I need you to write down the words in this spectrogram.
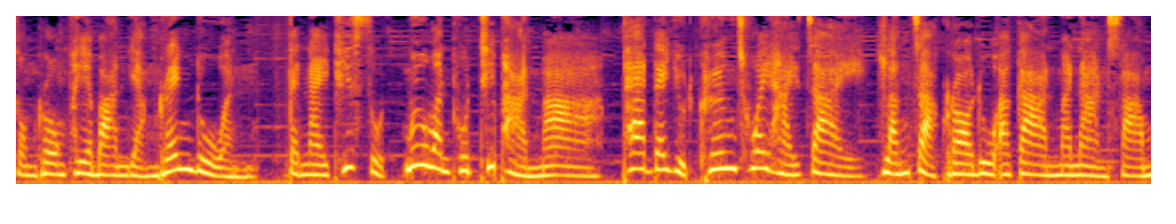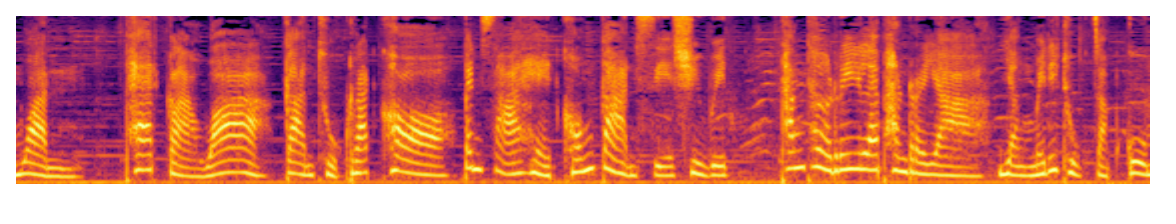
ส่งโรงพยาบาลอย่างเร่งด่วน แต่ในที่สุดเมื่อวันพุธที่ผ่านมา แพทย์ได้หยุดเครื่องช่วยหายใจ หลังจากรอดูอาการมานาน3วัน แพทย์กล่าวว่าการถูกรัดคอเป็นสาเหตุของการเสียชีวิต ทั้งเทอรี่และภรรยายังไม่ได้ถูกจับกลุ่ม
